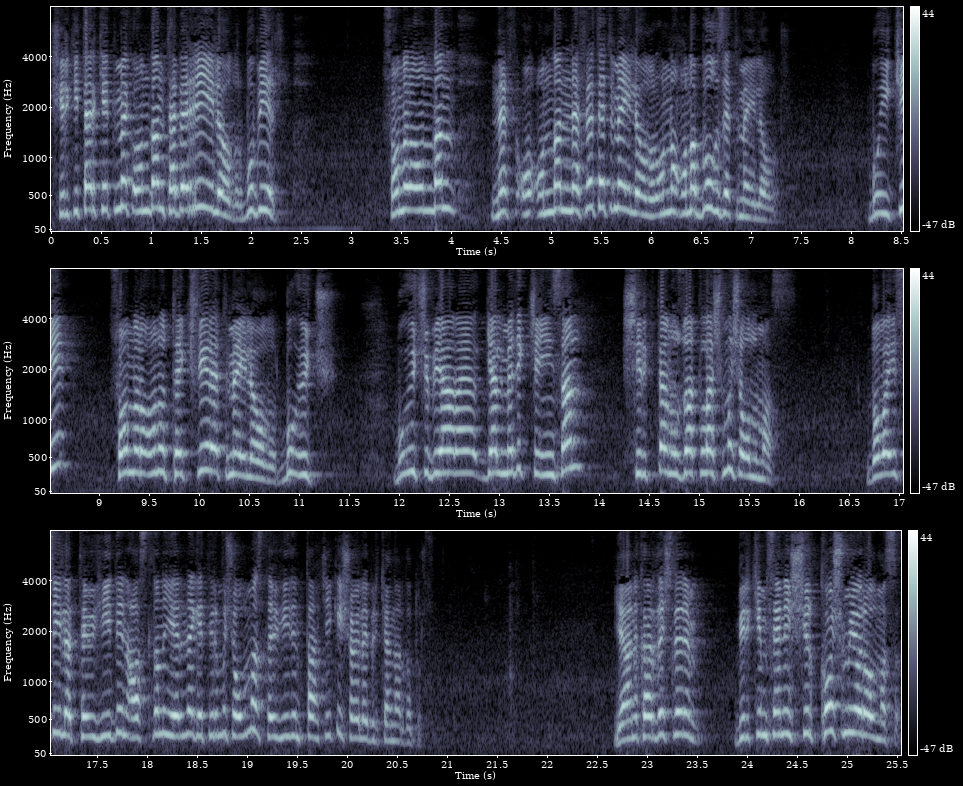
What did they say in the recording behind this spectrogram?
Şirki terk etmek ondan teberri ile olur. Bu bir. Sonra ondan nef ondan nefret etmeyle olur. Ona, ona buğz etmeyle olur. Bu iki. Sonra onu tekfir etmeyle olur. Bu üç. Bu üçü bir araya gelmedikçe insan şirkten uzaklaşmış olmaz. Dolayısıyla tevhidin aslını yerine getirmiş olmaz. Tevhidin tahkiki şöyle bir kenarda dursun. Yani kardeşlerim bir kimsenin şirk koşmuyor olması,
